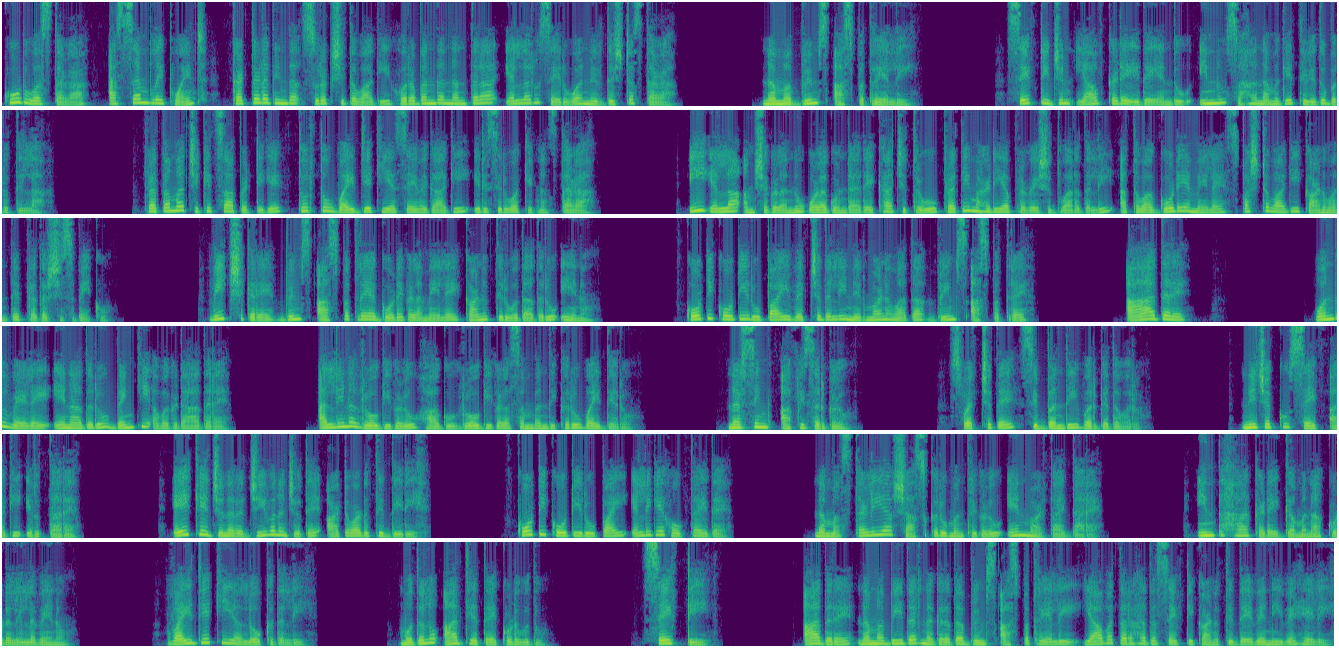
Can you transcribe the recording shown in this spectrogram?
ಕೂಡುವ ಸ್ಥಳ, ಅಸೆಂಬ್ಲಿ ಪಾಯಿಂಟ್, ಕಟ್ಟಡದಿಂದ ಸುರಕ್ಷಿತವಾಗಿ ಹೊರಬಂದ ನಂತರ ಎಲ್ಲರೂ ಸೇರುವ ನಿರ್ದಿಷ್ಟ ಸ್ಥಳ. ನಮ್ಮ ಬ್ರಿಮ್ಸ್ ಆಸ್ಪತ್ರೆಯಲ್ಲಿ. ಸೇಫ್ಟಿ ಜಿನ್ ಯಾವ ಕಡೆ ಇದೆ ಎಂದು ಇನ್ನೂ ಸಹ ನಮಗೆ ತಿಳಿದು ಬರುತ್ತಿಲ್ಲ. ಪ್ರಥಮ ಚಿಕಿತ್ಸಾ ಪೆಟ್ಟಿಗೆ ತುರ್ತು ವೈದ್ಯಕೀಯ ಸೇವೆಗಾಗಿ ಇರಿಸಿರುವ ಕಿಡ್ನ ಸ್ಥಳ. ಈ ಎಲ್ಲಾ ಅಂಶಗಳನ್ನು ಒಳಗೊಂಡ ರೇಖಾಚಿತ್ರವು ಪ್ರತಿ ಮಹಡಿಯ ಪ್ರವೇಶದ್ವಾರದಲ್ಲಿ ಅಥವಾ ಗೋಡೆಯ ಮೇಲೆ ಸ್ಪಷ್ಟವಾಗಿ ಕಾಣುವಂತೆ ಪ್ರದರ್ಶಿಸಬೇಕು. ವೀಕ್ಷಕರೇ, ಬ್ರಿಮ್ಸ್ ಆಸ್ಪತ್ರೆಯ ಗೋಡೆಗಳ ಮೇಲೆ ಕಾಣುತ್ತಿರುವುದಾದರೂ ಏನು? ಕೋಟಿ ಕೋಟಿ ರೂಪಾಯಿ ವೆಚ್ಚದಲ್ಲಿ ನಿರ್ಮಾಣವಾದ ಬ್ರಿಮ್ಸ್ ಆಸ್ಪತ್ರೆ. ಆದರೆ, ಒಂದು ವೇಳೆ ಏನಾದರೂ ಬೆಂಕಿ ಅವಘಡ ಆದರೆ. ಅಲ್ಲಿನ ರೋಗಿಗಳು ಹಾಗೂ ರೋಗಿಗಳ ಸಂಬಂಧಿಕರು ವೈದ್ಯರು, ನರ್ಸಿಂಗ್ ಆಫೀಸರ್ಗಳು, ಸ್ವಚ್ಛತೆ ಸಿಬ್ಬಂದಿ ವರ್ಗದವರು ನಿಜಕ್ಕೂ ಸೇಫ್ ಆಗಿ ಇರುತ್ತಾರೆ. ಏಕೆ ಜನರ ಜೀವನ ಜೊತೆ ಆಟವಾಡುತ್ತಿದ್ದೀರಿ? ಕೋಟಿ ಕೋಟಿ ರೂಪಾಯಿ ಎಲ್ಲಿಗೆ ಹೋಗ್ತಾ ಇದೆ? ನಮ್ಮ ಸ್ಥಳೀಯ ಶಾಸಕರು ಮಂತ್ರಿಗಳು ಏನ್ ಮಾಡ್ತಾ ಇದ್ದಾರೆ? ಇಂತಹ ಕಡೆ ಗಮನ ಕೊಡಲಿಲ್ಲವೇನು? ವೈದ್ಯಕೀಯ ಲೋಕದಲ್ಲಿ ಮೊದಲು ಆದ್ಯತೆ ಕೊಡುವುದು ಸೇಫ್ಟಿ. ಆದರೆ ನಮ್ಮ ಬೀದರ್ ನಗರದ ಬ್ರಿಮ್ಸ್ ಆಸ್ಪತ್ರೆಯಲ್ಲಿ ಯಾವ ತರಹದ ಸೇಫ್ಟಿ ಕಾಣುತ್ತಿದ್ದೇವೆ ನೀವೇ ಹೇಳಿ.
